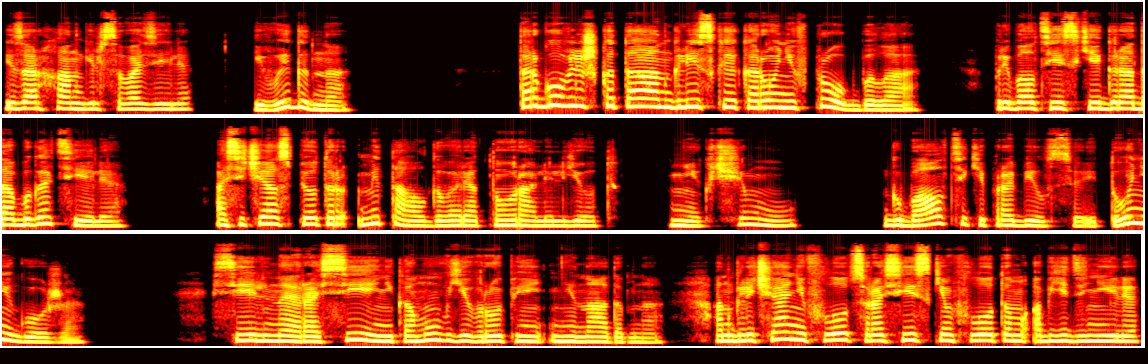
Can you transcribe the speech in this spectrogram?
из Архангельса возили. И выгодно. Торговляшка-то английская короне впрок была. Прибалтийские города богатели. А сейчас Петр металл, говорят, на Урале льет. Ни к чему. К Балтике пробился, и то негоже. Сильная Россия никому в Европе не надобна. Англичане флот с российским флотом объединили,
